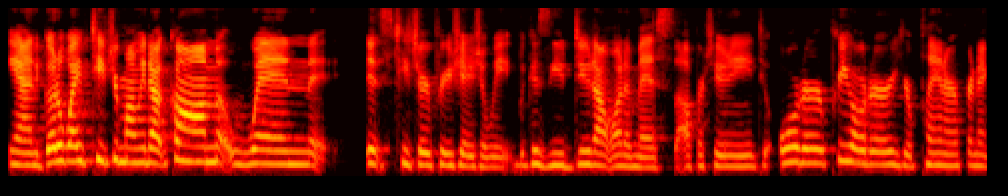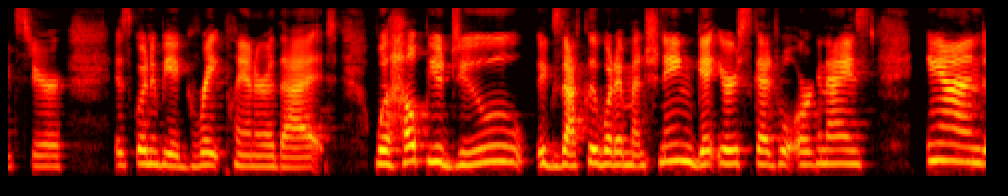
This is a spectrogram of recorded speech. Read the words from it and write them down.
and go to wifeteachermommy.com when it's Teacher Appreciation Week because you do not want to miss the opportunity to order, pre order your planner for next year. It's going to be a great planner that will help you do exactly what I'm mentioning, get your schedule organized. And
